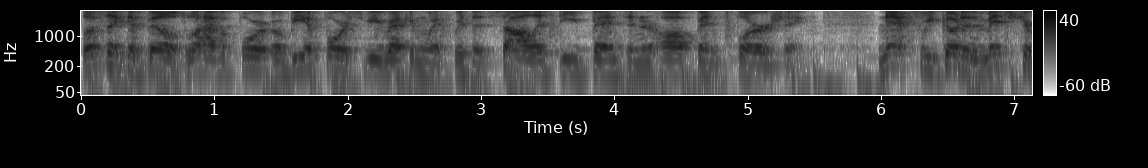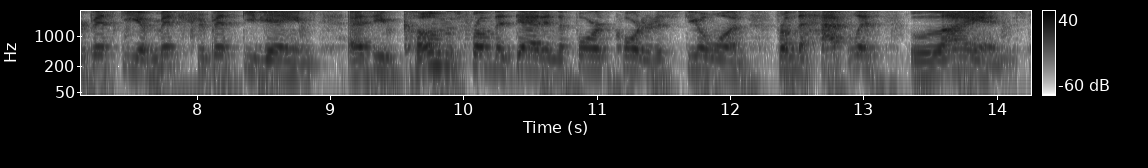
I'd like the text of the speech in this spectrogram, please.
Looks like the Bills will have a for- or be a force to be reckoned with, with a solid defense and an offense flourishing. Next, we go to the Mitch Trubisky of Mitch Trubisky games as he comes from the dead in the fourth quarter to steal one from the hapless Lions.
